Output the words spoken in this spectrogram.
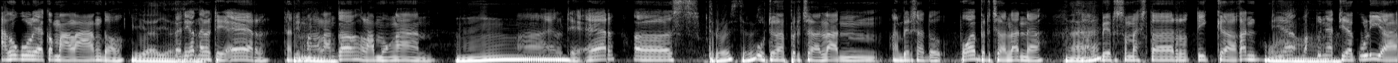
aku kuliah ke Malang toh. Iya iya. Berarti kan iya. LDR dari Malang ke Lamongan. Hmm. Nah, LDR eh, s- Terus terus. udah berjalan hampir satu pokoknya berjalan ya hampir semester 3 kan dia Wah. waktunya dia kuliah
